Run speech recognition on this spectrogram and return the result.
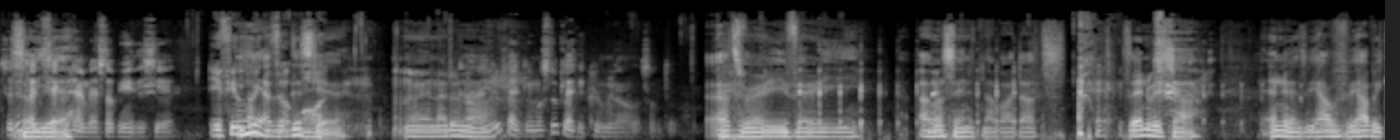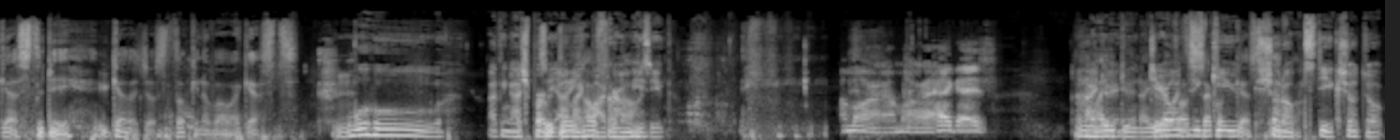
So this So, is like the yeah. second time they're stopping you this year. It feels like yeah, it's so this more. year. Man, I don't You know. look like you must look like a criminal or something. That's very, very. I won't say anything about that. So, anyways, uh, anyways, we have we have a guest today. You guys are just talking about our guests. Woohoo! I think I should probably So add like background now? music. I'm alright. I'm alright. Hi guys. I don't know how you doing? Are Do you you like our want to second give? guest? Shut ever? up, Stick. Shut up.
